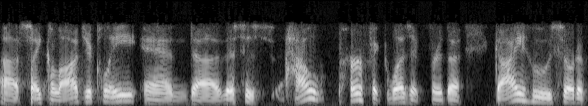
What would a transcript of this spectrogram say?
uh, psychologically, and uh, this is how perfect was it for the guy who sort of.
